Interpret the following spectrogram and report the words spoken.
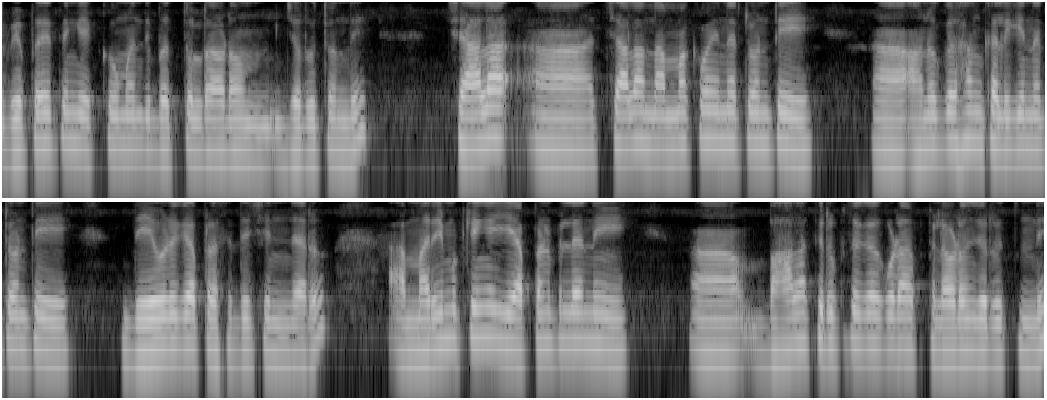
విపరీతంగా ఎక్కువ మంది భక్తులు రావడం జరుగుతుంది. చాలా చాలా నమ్మకమైనటువంటి అనుగ్రహం కలిగినటువంటి దేవుడిగా ప్రసిద్ధి చెందారు. మరీ ముఖ్యంగా ఈ అప్పని పిల్లని బాల తిరుపతిగా కూడా పిలవడం జరుగుతుంది.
